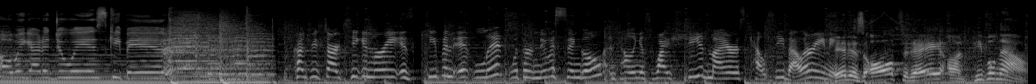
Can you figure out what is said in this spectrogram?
all we gotta do is keep it. Country star Tegan Marie is keeping it lit with her newest single and telling us why she admires Kelsea Ballerini. It is all today on People Now.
